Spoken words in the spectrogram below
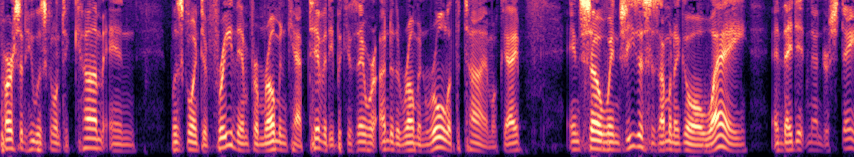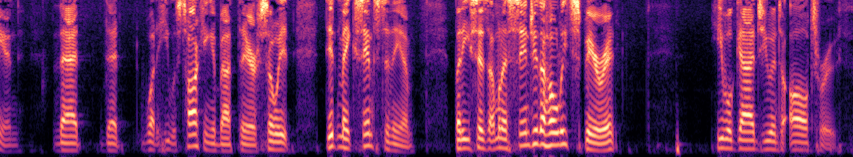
person who was going to come and was going to free them from Roman captivity because they were under the Roman rule at the time, okay? And so when Jesus says, I'm going to go away, and they didn't understand that that what he was talking about there. So it didn't make sense to them. But he says, I'm going to send you the Holy Spirit. He will guide you into all truth.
